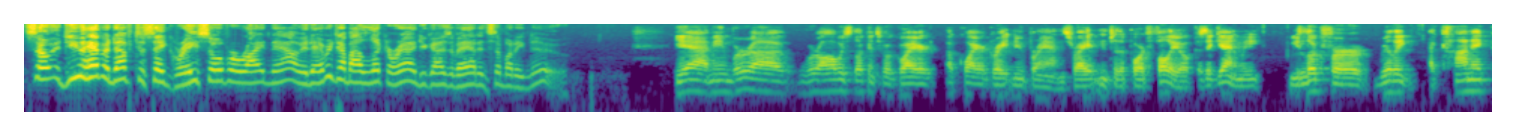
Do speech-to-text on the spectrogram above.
so, do you have enough to say grace over right now? I mean, every time I look around, you guys have added somebody new. Yeah, I mean, we're uh, we're always looking to acquire acquire great new brands right into the portfolio because again, we we look for really iconic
